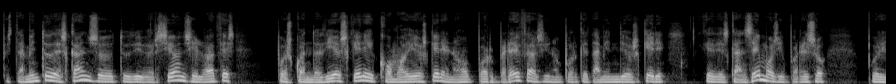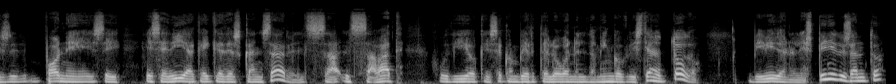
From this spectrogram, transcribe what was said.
pues también tu descanso, tu diversión, si lo haces pues cuando Dios quiere como Dios quiere, no por pereza, sino porque también Dios quiere que descansemos y por eso pues pone ese, ese día que hay que descansar, el, el sabbat judío que se convierte luego en el domingo cristiano, todo vivido en el Espíritu Santo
